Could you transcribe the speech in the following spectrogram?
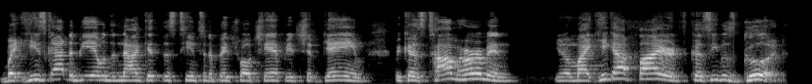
But he's got to be able to now get this team to the Big 12 championship game because Tom Herman, you know, Mike, he got fired because he was good.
